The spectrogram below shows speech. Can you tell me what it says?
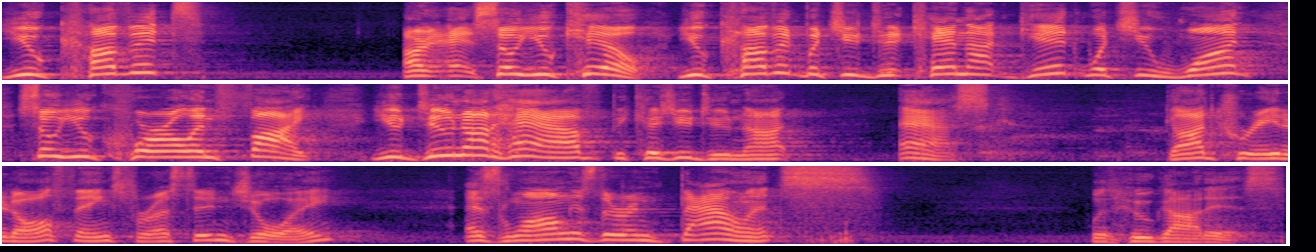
You covet, or, so you kill. You covet, but you do, cannot get what you want, so you quarrel and fight. You do not have because you do not ask. God created all things for us to enjoy as long as they're in balance with who God is.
